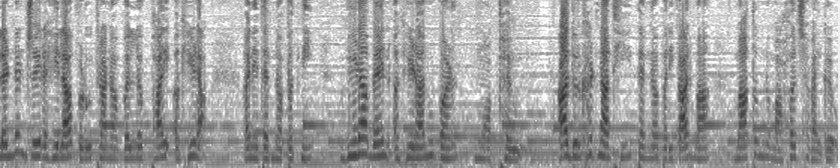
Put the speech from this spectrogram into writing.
લંડન જઈ રહેલા વડોદરાના વલ્લભભાઈ અઘેડા અને તેમના પત્ની વીણાબેન અઘેડાનું પણ મોત થયું. આ દુર્ઘટનાથી તેમના પરિવારમાં માતમનો માહોલ છવાઈ ગયો.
